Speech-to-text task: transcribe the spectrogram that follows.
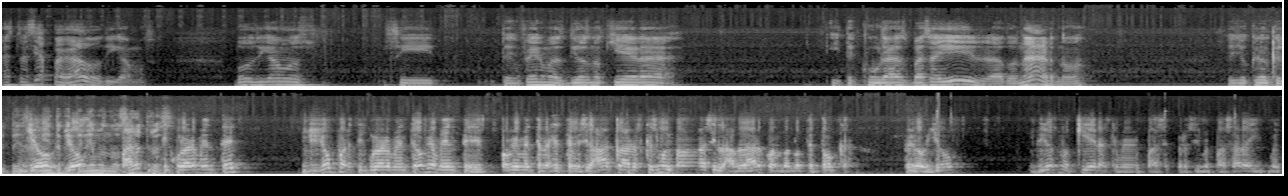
hasta se ha pagado, digamos. Vos, digamos, si te enfermas, Dios no quiera, y te curas, vas a ir a donar, ¿no? Yo creo que el pensamiento que tenemos nosotros. Particularmente, yo particularmente, obviamente, obviamente la gente decir, ah, claro, es que es muy fácil hablar cuando no te toca, pero yo, Dios no quiera que me pase, pero si me pasara y me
